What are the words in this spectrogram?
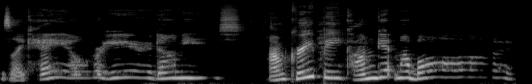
is like, hey, over here, dummies, I'm creepy. come get my boy.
